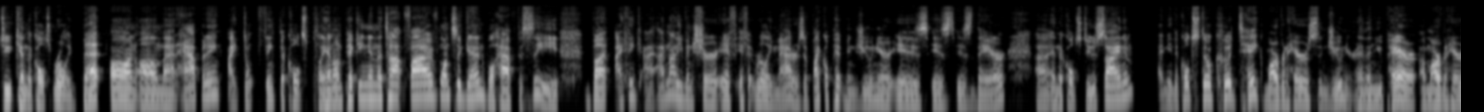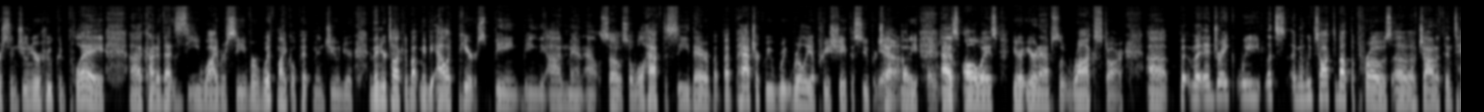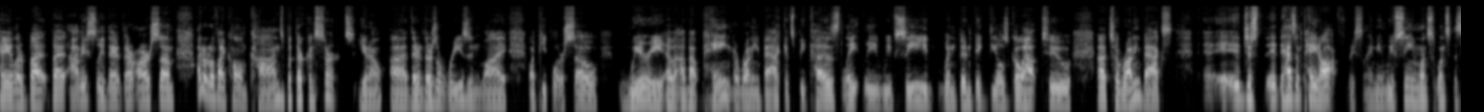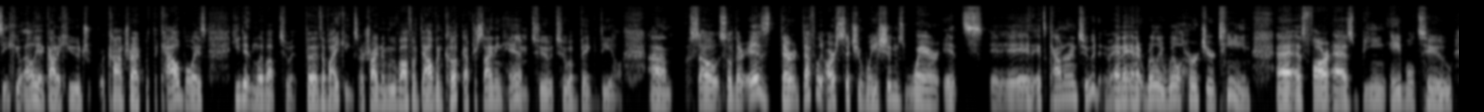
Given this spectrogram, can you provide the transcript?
do can the Colts really bet on on that happening? I don't think the Colts plan on picking in the top five once again. We'll have to see, but I think I, am not even sure if if it really matters if Michael Pittman Jr. is is is there, uh, and the Colts do sign him. I mean, the Colts still could take Marvin Harrison Jr. and then you pair a Marvin Harrison Jr. who could play uh, kind of that Z wide receiver with Michael Pittman Jr. And then you're talking about maybe Alec Pierce being being the odd man out. So so we'll have to see there. But but Patrick, we re- really appreciate the super yeah, chat, buddy. As always, you're you're an absolute rock star. Uh, but but uh, Drake, we let's. I mean, we've talked about the pros of, of Jonathan Taylor, but but obviously there there are some. I don't know if I call them cons, but they're concerns. You know, uh, there there's a reason why why people are so weary of, about paying a running back. It's because lately we've seen when big deals go out to uh, to running backs, it, it, just it hasn't paid off recently. I mean, we've seen once once Ezekiel Elliott got a huge contract with the Cowboys, he didn't live up to it. The the Vikings are trying to move off of Dalvin Cook after signing him to to a big deal. Um, so so there is there definitely are situations where it's it, it's counterintuitive and and it really will hurt your team uh, as far as being able to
